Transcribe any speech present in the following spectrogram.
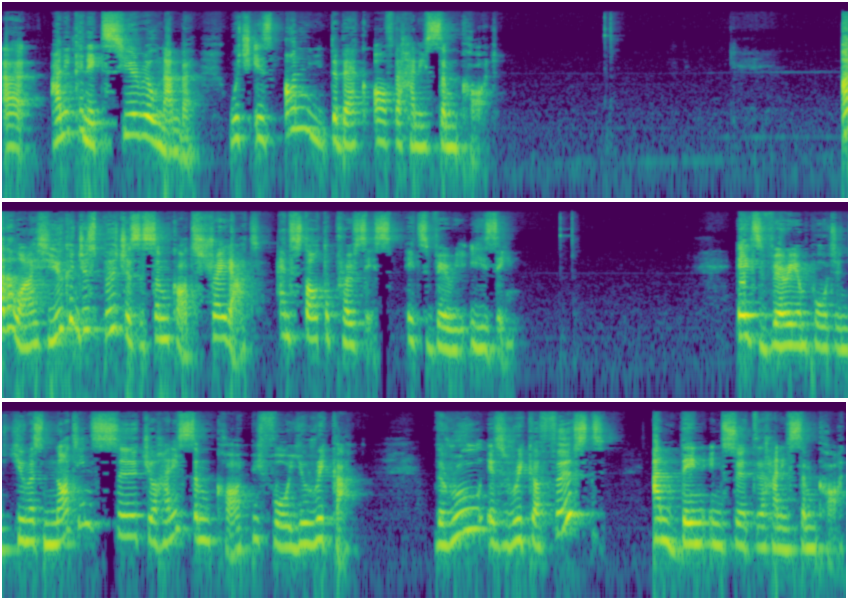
uh, Honey Connect serial number, which is on the back of the Honey SIM card. Otherwise, you can just purchase a SIM card straight out and start the process. It's very easy. It's very important. You must not insert your Honey SIM card before RICA. The rule is RICA first and then insert the Honey SIM card.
